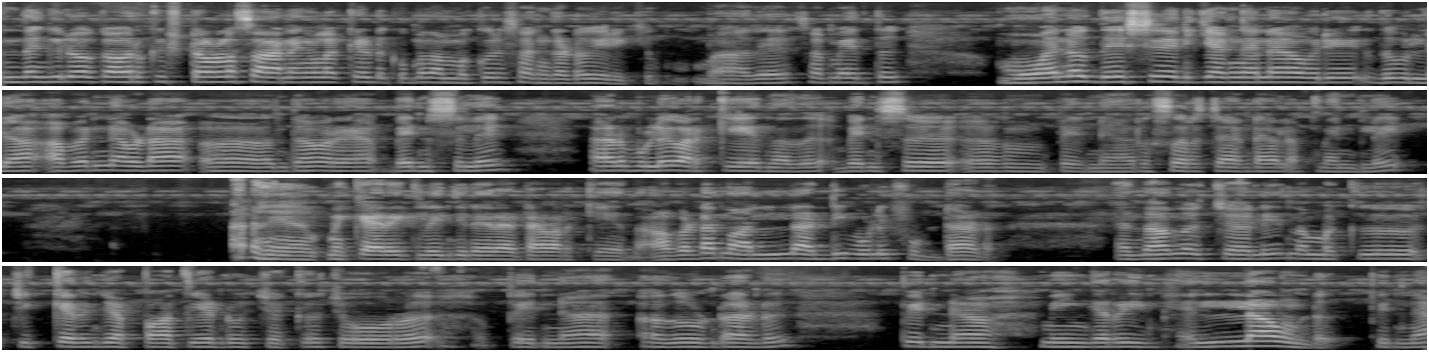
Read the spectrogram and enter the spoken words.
എന്തെങ്കിലുമൊക്കെ അവർക്ക് ഇഷ്ടമുള്ള സാധനങ്ങളൊക്കെ എടുക്കുമ്പോൾ നമുക്കൊരു സങ്കടമായിരിക്കും. അതേ സമയത്ത് മോനെ ഉദ്ദേശിച്ചത് എനിക്കങ്ങനെ ഒരു ഇതുമില്ല. അവൻ അവിടെ എന്താ പറയുക ബെൻസിൽ ആണ് പുള്ളി വർക്ക് ചെയ്യുന്നത്. ബെൻസ് പിന്നെ റിസർച്ച് ആൻഡ് ഡെവലപ്മെന്റിൽ മെക്കാനിക്കൽ എഞ്ചിനീയറായിട്ടാണ് വർക്ക് ചെയ്യുന്നത്. അവരുടെ നല്ല അടിപൊളി ഫുഡാണ്. എന്താണെന്ന് വെച്ചാൽ നമുക്ക് ചിക്കനും ചപ്പാത്തി ഉണ്ട് ഉച്ചയ്ക്ക് ചോറ് പിന്നെ അതുകൊണ്ടാണ് പിന്നെ മീൻകറിയും എല്ലാം ഉണ്ട്. പിന്നെ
